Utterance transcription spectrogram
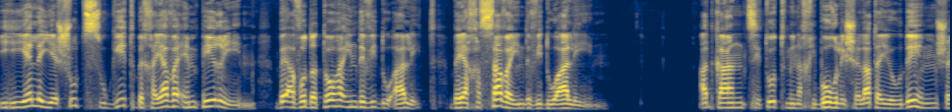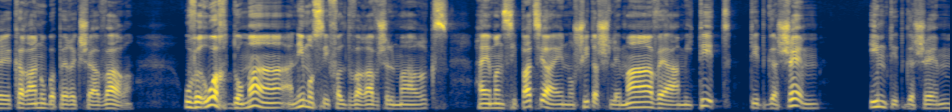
יהיה לישות סוגית בחייו האמפיריים, בעבודתו האינדיבידואלית, ביחסיו האינדיבידואליים. עד כאן ציטוט מן החיבור לשאלת היהודים שקראנו בפרק שעבר. וברוח דומה, אני מוסיף על דבריו של מרקס, האמנסיפציה האנושית השלמה והאמיתית תתגשם, אם תתגשם,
